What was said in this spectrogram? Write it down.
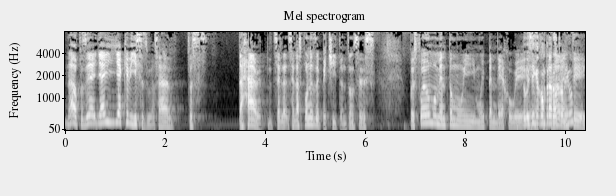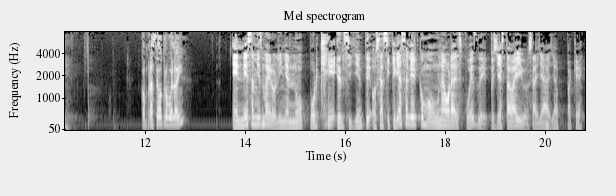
No, pues ya, ya, ya qué dices, güey. O sea, pues, ajá, se, la- se las pones de pechito. Entonces, Pues fue un momento muy, muy pendejo, güey. ¿Tuviste Eh, que comprar otro, amigo? ¿Compraste otro vuelo ahí? En esa misma aerolínea no, porque el siguiente, o sea, si quería salir como una hora después de, pues ya estaba ahí, o sea, ya, ya, ¿para qué?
